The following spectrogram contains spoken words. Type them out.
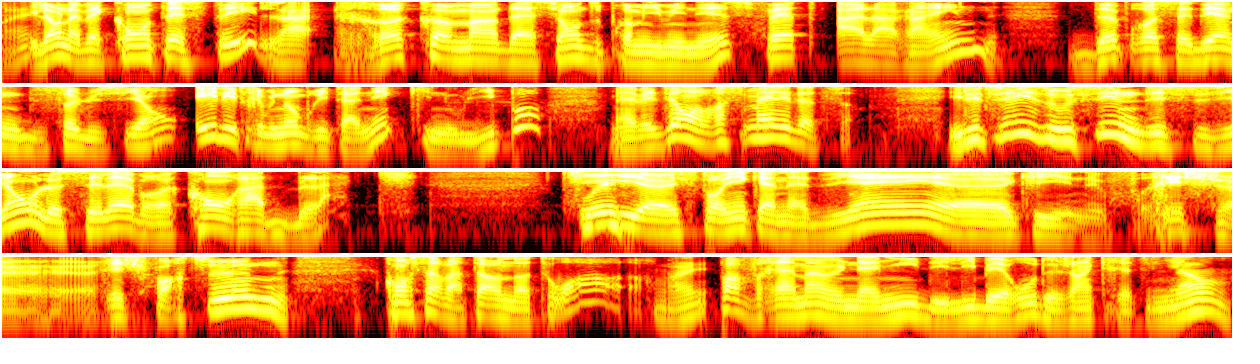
Ouais. Et là, on avait contesté la recommandation du premier ministre faite à la reine de procéder à une dissolution et les tribunaux britanniques, qui nous lient pas, mais avaient dit on va se mêler de ça. Il utilise aussi une décision, le célèbre Conrad Black, qui Oui. euh, citoyen canadien, euh, qui est riche, euh, riche fortune, conservateur notoire, pas vraiment un ami des libéraux de Jean Chrétien. Non.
